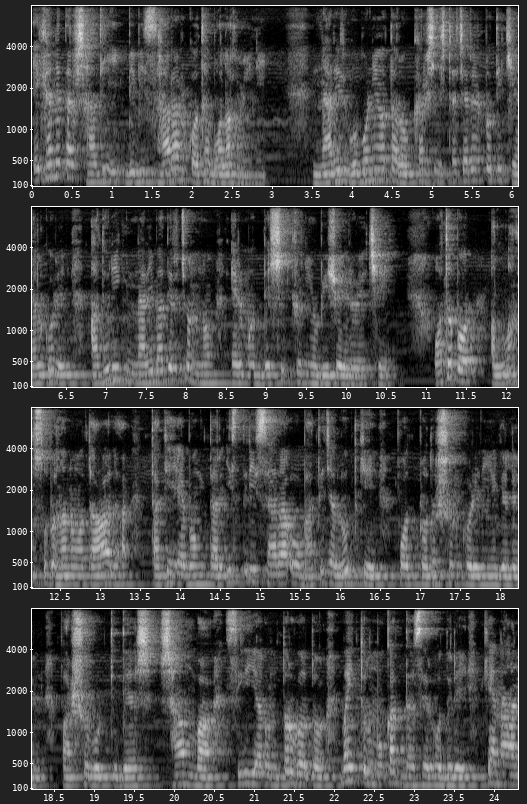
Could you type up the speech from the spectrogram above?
এখানে তার সাধী বিবি সারার কথা বলা হয়নি। নারীর গোপনীয়তা রক্ষার শিষ্টাচারের প্রতি খেয়াল করে আধুনিক নারীবাদের জন্য এর মধ্যে শিক্ষণীয় বিষয় রয়েছে। অতপর আল্লাহ সুবাহান তালা তাকে এবং তার স্ত্রী সারা ও ভাতিজা লুতকে পথ প্রদর্শন করে নিয়ে গেলেন। পার্শ্ববর্তী দেশ শাম বা সিরিয়ার অন্তর্গত বাইতুল মোকাদ্দাসের অদূরে কেনান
